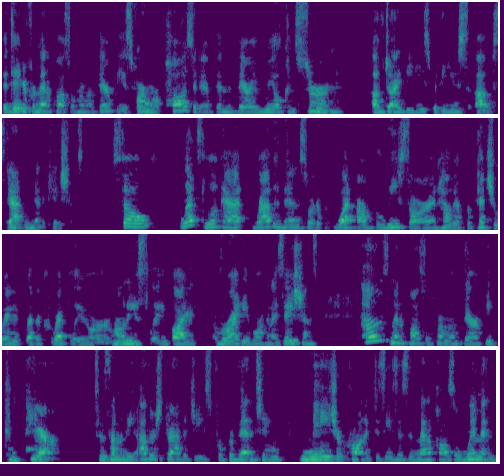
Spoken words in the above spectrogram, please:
the data for menopausal hormone therapy is far more positive than the very real concern of diabetes with the use of statin medications. So let's look at rather than sort of what our beliefs are and how they're perpetuated, whether correctly or erroneously by a variety of organizations, how does menopausal hormone therapy compare to some of the other strategies for preventing major chronic diseases in menopausal women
